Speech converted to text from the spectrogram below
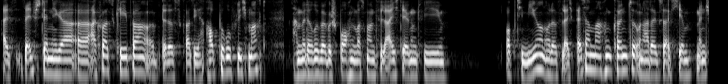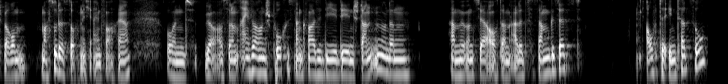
als selbstständiger äh, Aquascaper, der das quasi hauptberuflich macht, haben wir darüber gesprochen, was man vielleicht irgendwie optimieren oder vielleicht besser machen könnte und hat er gesagt, hier, Mensch, warum machst du das doch nicht einfach, ja? Und ja, aus so einem einfachen Spruch ist dann quasi die Idee entstanden und dann haben wir uns ja auch dann alle zusammengesetzt auf der Interzoo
